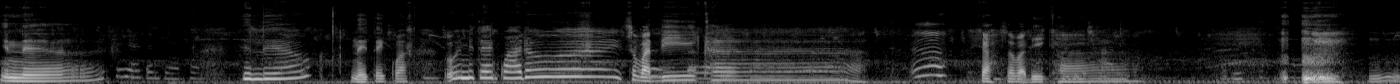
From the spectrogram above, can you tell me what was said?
เห็นแล้วไม่อยากแต่งตัวค่ะเห็นแล้วไหนแตงกวาโอ้ยมีแตงกวาด้วย สวัสดีค่ะอือค่ะสวัสดีค่ะอืม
